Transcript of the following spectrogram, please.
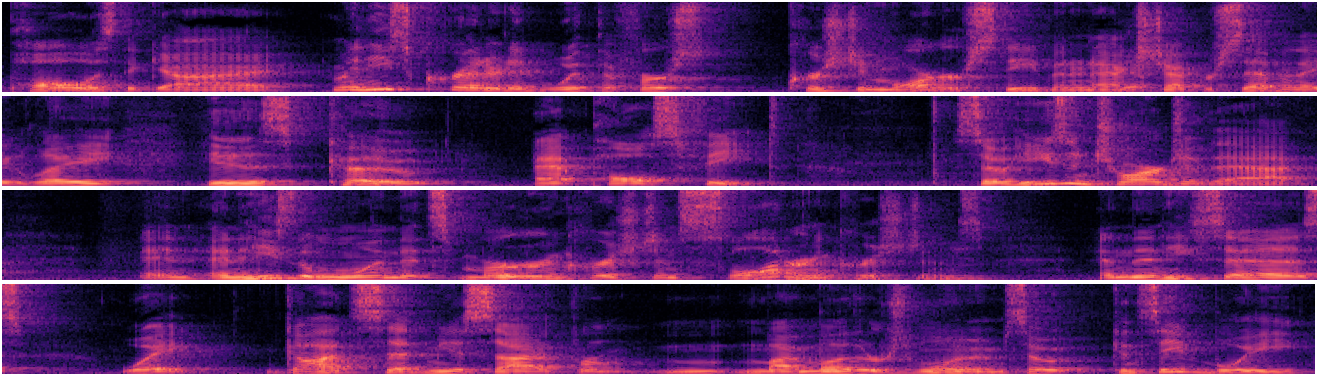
Paul is the guy. I mean, he's credited with the first Christian martyr, Stephen, in Acts chapter seven. They lay his coat at Paul's feet. So he's in charge of that, and and he's the one that's murdering Christians, slaughtering Christians, and then he says, "Wait, God set me aside from my mother's womb." So conceivably,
